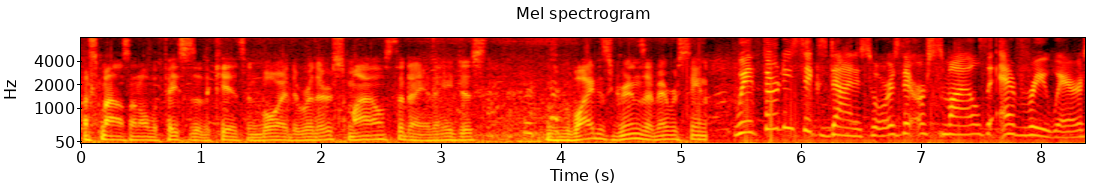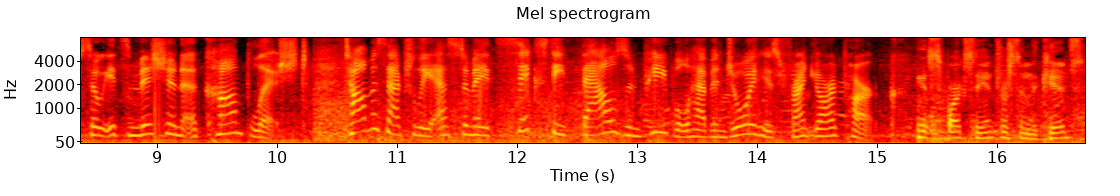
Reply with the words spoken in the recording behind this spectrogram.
the smiles on all the faces of the kids, and boy, there were their smiles today. They just, the widest grins I've ever seen. With 36 dinosaurs, there are smiles everywhere, so it's mission accomplished. Thomas actually estimates 60,000 people have enjoyed his front yard park. It sparks the interest in the kids,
